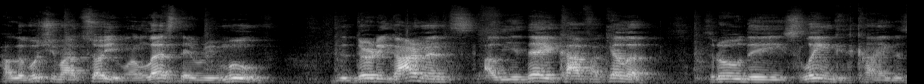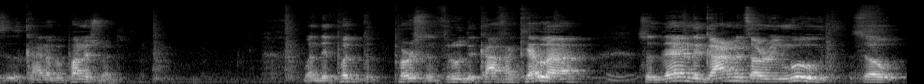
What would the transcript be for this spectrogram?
halavushim atzoyim, unless they remove the dirty garments al yidei kaf through the sling kind. This is kind of a punishment. When they put the person through the kaf so then the garments are removed. So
